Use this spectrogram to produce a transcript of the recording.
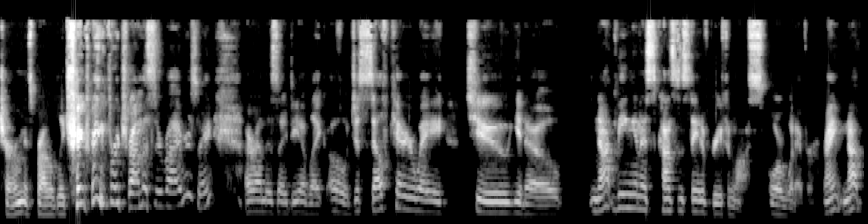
term is probably triggering for trauma survivors right? Around this idea of like oh just self-care your way to you know not being in a constant state of grief and loss or whatever right? Not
